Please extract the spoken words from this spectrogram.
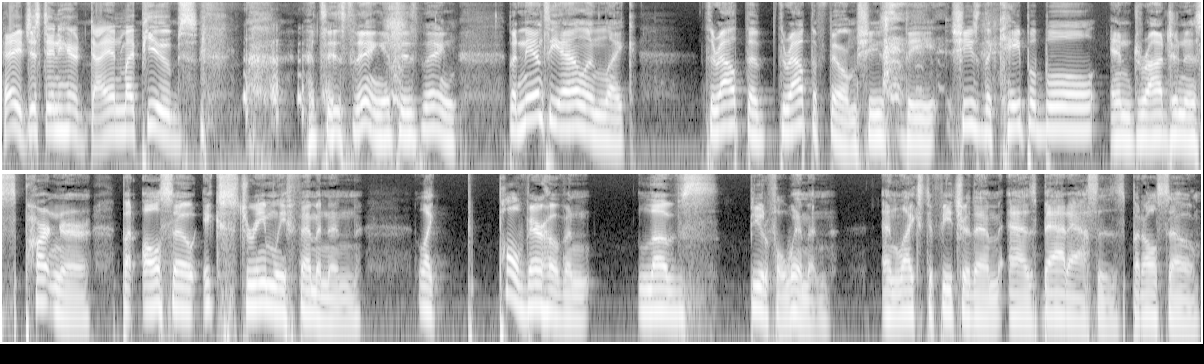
hey, just in here dyeing my pubes. That's his thing. It's his thing. But Nancy Allen, like throughout the throughout the film, she's the she's the capable androgynous partner, but also extremely feminine. Like Paul Verhoeven loves beautiful women and likes to feature them as badasses, but also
